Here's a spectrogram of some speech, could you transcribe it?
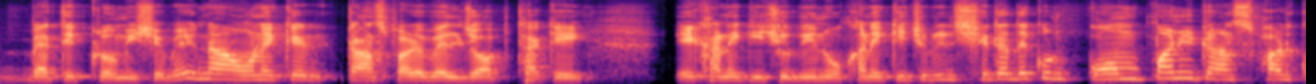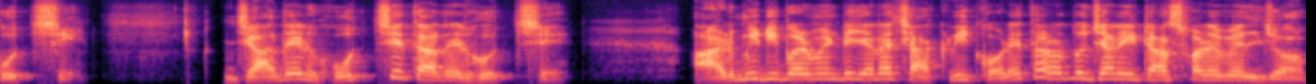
ব্যতিক্রম হিসেবে। না, অনেকের ট্রান্সফারেবল জব থাকে, এখানে কিছুদিন, ওখানে কিছুদিন, সেটা দেখুন কোম্পানি ট্রান্সফার করছে। যাদের হচ্ছে, তাদের হচ্ছে। আর্মি ডিপার্টমেন্টে যারা চাকরি করে, তারা তো জানেই ট্রান্সফারেবল জব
